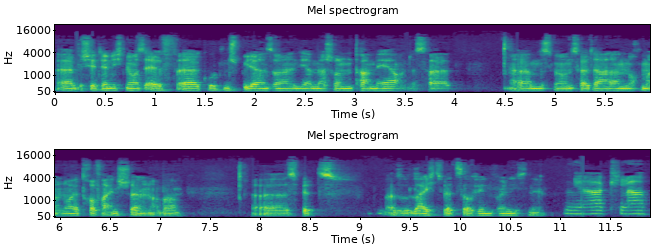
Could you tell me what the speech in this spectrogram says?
äh, besteht ja nicht nur aus elf äh, guten Spielern, sondern die haben ja schon ein paar mehr und deshalb äh, müssen wir uns halt da dann nochmal neu drauf einstellen. Aber äh, es wird, also leicht wird es auf jeden Fall nicht. Ne? Ja, klar.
